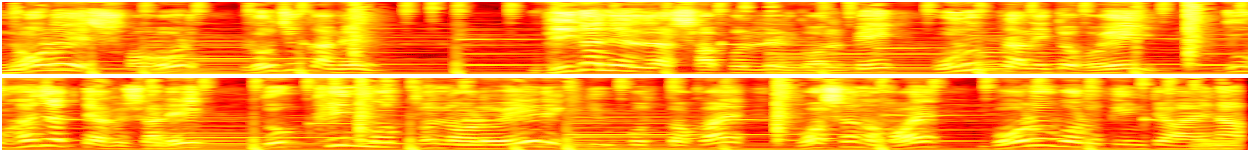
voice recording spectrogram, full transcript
নরওয়ে শহর রোজুকানেও। ভিগানেল্লার সাফল্যের গল্পে অনুপ্রাণিত হয়েই দু হাজার তেরো সালে দক্ষিণ মধ্য নরওয়ের একটি উপত্যকায় বসানো হয় বড় বড় তিনটে আয়না।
